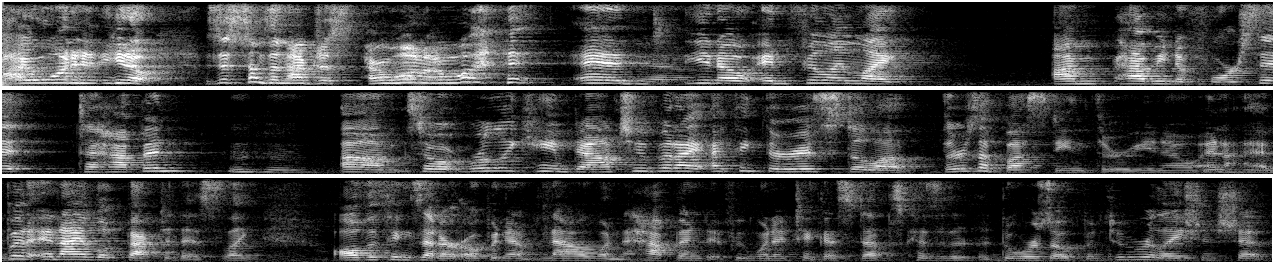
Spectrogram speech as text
i wanted you know is this something i'm just i want i want and Yeah. you know and feeling like i'm having to force it to happen Mm-hmm. um, so it really came down to, but I, I think there is still a there's a busting through, you know. And I, but and I look back to this like all the things that are opening up now wouldn't have happened if we wouldn't take us steps because the doors open to a relationship,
